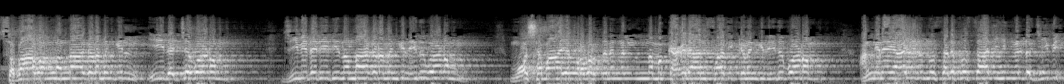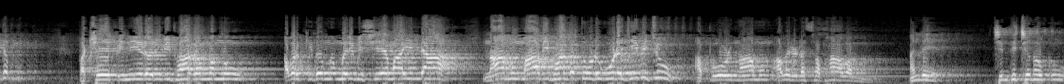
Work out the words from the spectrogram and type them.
സ്വഭാവം നന്നാകണമെങ്കിൽ ഈ ലജ്ജ വേണം. ജീവിത രീതി നന്നാകണമെങ്കിൽ ഇത് വേണം. മോശമായ പ്രവർത്തനങ്ങളിൽ നിന്ന് നമുക്ക് അകലാൻ സാധിക്കണമെങ്കിൽ ഇത് വേണം. അങ്ങനെയായിരുന്നു സലഫ് സാലിഹ്യങ്ങളുടെ ജീവിതം. പക്ഷേ പിന്നീട് ഒരു വിഭാഗം വന്നു. അവർക്കിതൊന്നും ഒരു വിഷയമായില്ല. നാമും ആ വിഭാഗത്തോടു കൂടെ ജീവിച്ചു. അപ്പോൾ നാമും അവരുടെ സ്വഭാവം. അല്ലേ? ചിന്തിച്ചു നോക്കൂ.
